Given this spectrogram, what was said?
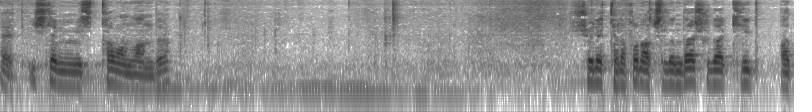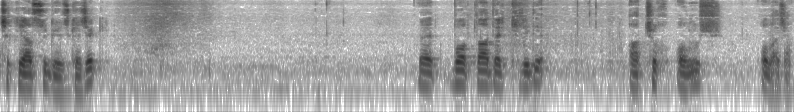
Evet işlemimiz tamamlandı. Şöyle telefon açıldığında şurada kilit açık yazısı gözükecek. Evet bot lader kilidi açık olmuş olacak.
